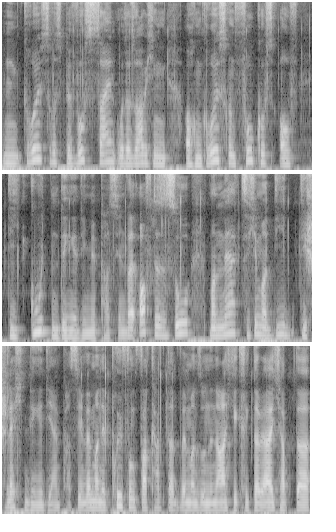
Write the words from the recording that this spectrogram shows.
ein größeres Bewusstsein oder so habe ich einen, auch einen größeren Fokus auf die guten Dinge, die mir passieren. Weil oft ist es so, man merkt sich immer die, die schlechten Dinge, die einem passieren. Wenn man eine Prüfung verkackt hat, wenn man so eine Nachricht gekriegt hat, ja, ich habe da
